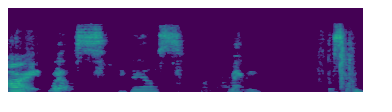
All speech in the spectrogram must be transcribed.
All right. What else? Anything else? One more maybe? This one?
